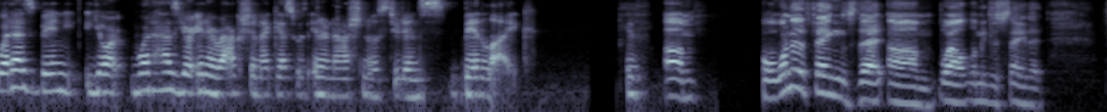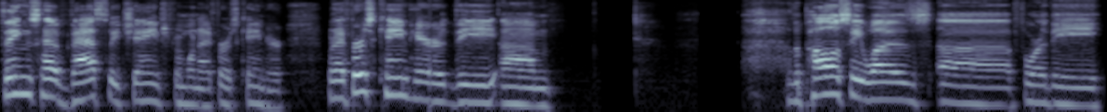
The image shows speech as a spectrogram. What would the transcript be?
what has been your what has your interaction I guess with international students been like? If um, well, one of the things that um, well, let me just say that things have vastly changed from when I first came here. When I first came here, the um, the policy was uh, for the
